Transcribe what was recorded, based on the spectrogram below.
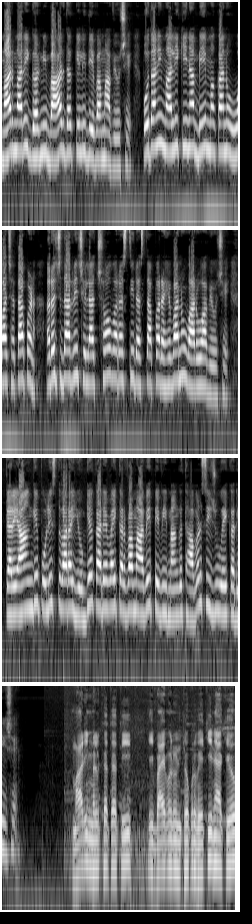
માર મારી ઘરની બહાર ધકેલી દેવામાં આવ્યો છે. પોતાની માલિકીના બે મકાનો હોવા છતાં પણ અરજદારને છેલ્લા છ વર્ષથી રસ્તા પર રહેવાનો વારો આવ્યો છે. ત્યારે આ અંગે પોલીસ દ્વારા યોગ્ય કાર્યવાહી કરવામાં આવે તેવી માંગ થાવરસિંજુએ કરી છે. મારી મિલકત હતી, એ ભાઈબંધનો છોકરો વેચી નાખ્યો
